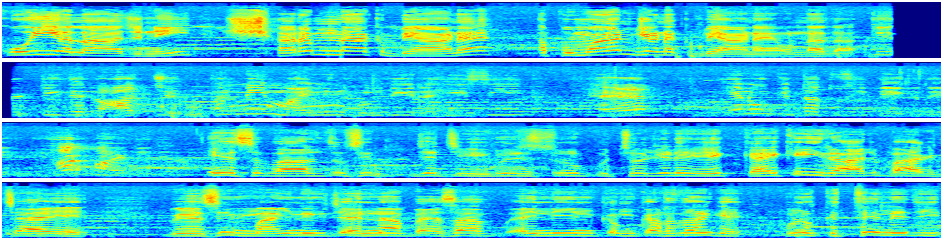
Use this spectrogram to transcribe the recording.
ਕੋਈ ਇਲਾਜ ਨਹੀਂ, ਸ਼ਰਮਨਾਕ ਬਿਆਨ ਹੈ, ਅਪਮਾਨਜਨਕ ਬਿਆਨ ਹੈ ਉਹਨਾਂ ਦਾ। ਰਾਜ 'ਚ ਅੰਨੀ ਮਾਈਨਿੰਗ ਹੁੰਦੀ ਰਹੀ ਸੀ, ਹੈ। ਇਹਨੂੰ ਕਿੱਦਾਂ ਤੁਸੀਂ ਦੇਖਦੇ? ਹਰ ਪਾਰਟੀ ਦੇ ਇਹ ਸਵਾਲ ਤੁਸੀਂ ਜੇ ਚੀਫ ਮਿਨਿਸਟਰ ਨੂੰ ਪੁੱਛੋ, ਜਿਹੜੇ ਇਹ ਕਹਿ ਕੇ ਹੀ ਰਾਜ ਭਾਗ ਚ ਆਏ, ਵੀ ਅਸੀਂ ਮਾਈਨਿੰਗ 'ਚ ਇੰਨਾ ਪੈਸਾ, ਇੰਨੀ ਇਨਕਮ ਕਰ ਦਾਂਗੇ। ਹੁਣ ਉਹ ਕਿੱਥੇ ਨੇ ਜੀ?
